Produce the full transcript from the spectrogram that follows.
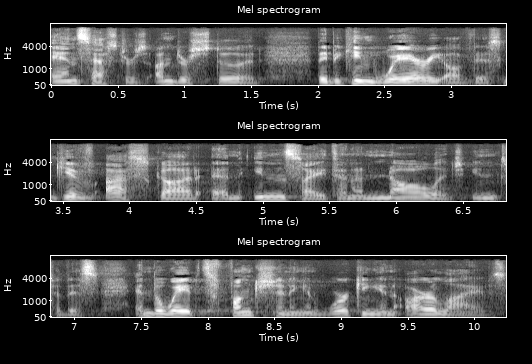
ancestors understood. They became wary of this. Give us, God, an insight and a knowledge into this and the way it's functioning and working in our lives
